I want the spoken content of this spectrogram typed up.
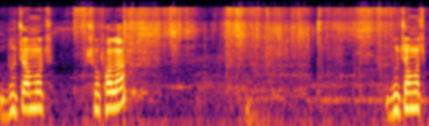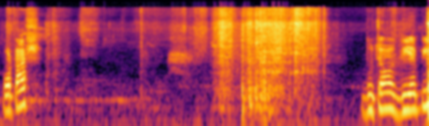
দু চামচ সুফলা। দু চামচ পটাশ, দু চামচ ডিএপি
